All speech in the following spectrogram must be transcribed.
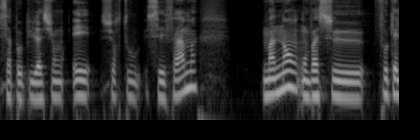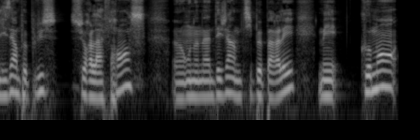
sa population et surtout ses femmes. Maintenant, on va se focaliser un peu plus sur la France. On en a déjà un petit peu parlé, mais comment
